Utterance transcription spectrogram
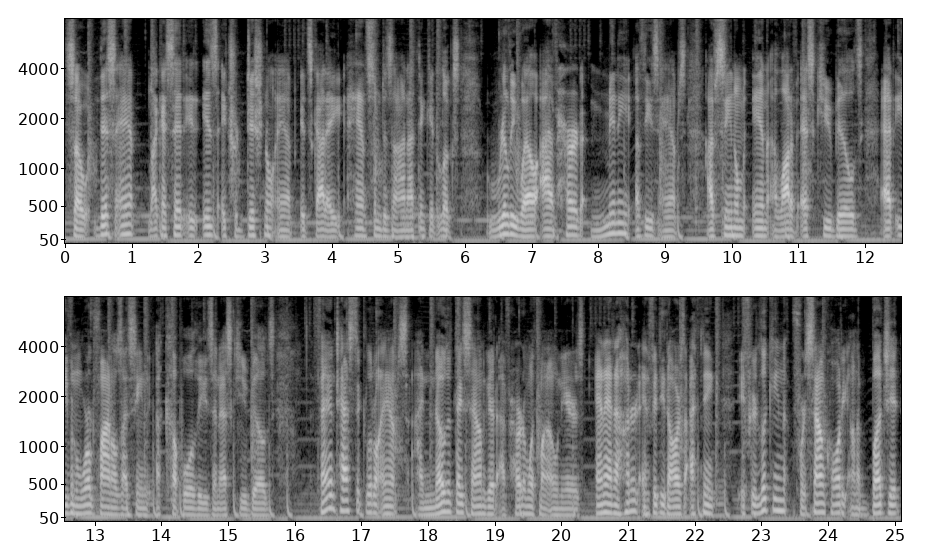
So this amp, like I said, it is a traditional amp. It's got a handsome design. I think it looks really well. I've heard many of these amps. I've seen them in a lot of SQ builds. At even World Finals, I've seen a couple of these in SQ builds. Fantastic little amps. I know that they sound good. I've heard them with my own ears. And at $150, I think if you're looking for sound quality on a budget,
